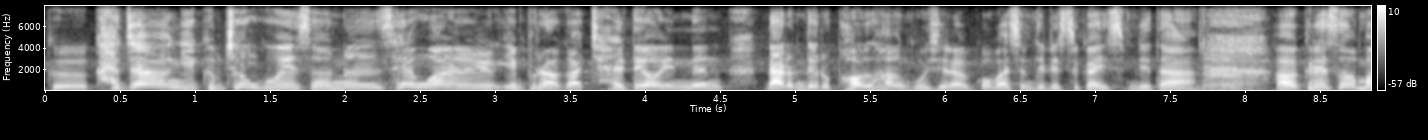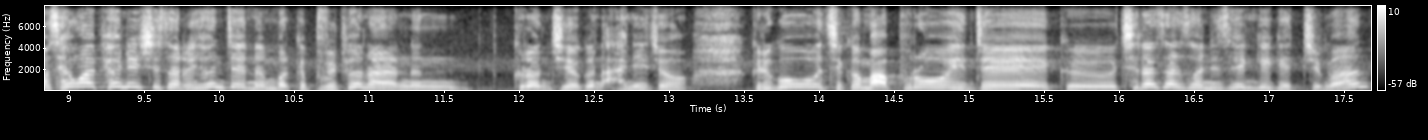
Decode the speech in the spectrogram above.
그 가장 이 금천구에서는 생활 인프라가 잘 되어 있는 나름대로 번화한 곳이라고 말씀드릴 수가 있습니다. 네. 아, 그래서 뭐 생활 편의 시설은 현재는 뭐 이렇게 불편한 그런 지역은 아니죠. 그리고 지금 앞으로 이제 그 친환산선이 생기겠지만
